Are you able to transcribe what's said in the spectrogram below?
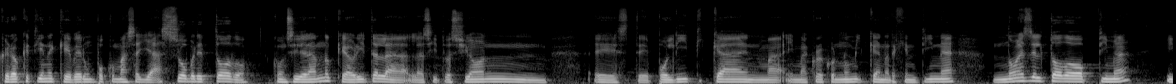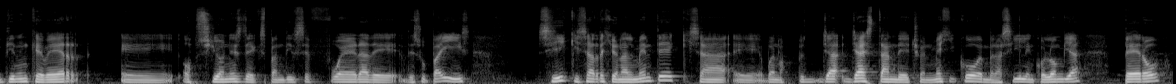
creo que tiene que ver un poco más allá, sobre todo considerando que ahorita la, situación este, política y macroeconómica en Argentina no es del todo óptima y tienen que ver eh, opciones de expandirse fuera de, su país. Sí, quizá regionalmente, quizá, eh, bueno, pues ya, están de hecho en México, en Brasil, en Colombia, pero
